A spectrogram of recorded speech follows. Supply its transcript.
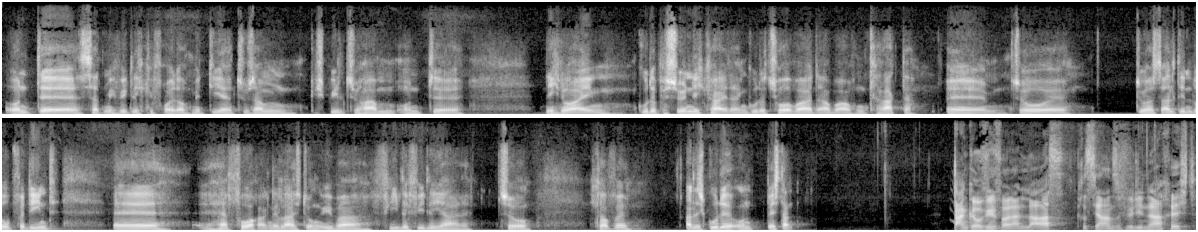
Und äh, es hat mich wirklich gefreut, auch mit dir zusammengespielt zu haben. Und äh, nicht nur eine gute Persönlichkeit, ein guter Torwart, aber auch ein Charakter. Ähm, so, äh, du hast all den Lob verdient. Äh, hervorragende Leistung über viele, viele Jahre. So, ich hoffe, alles Gute und bis dann. Danke auf jeden Fall an Lars Christiansen für die Nachricht.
